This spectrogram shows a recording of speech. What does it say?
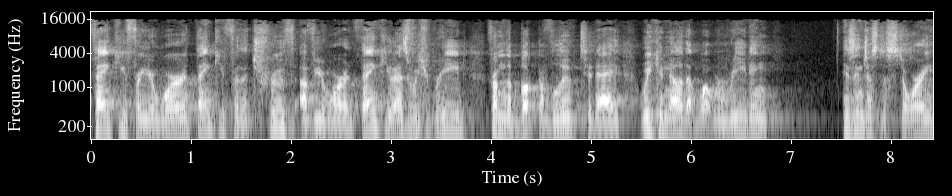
thank you for your word. Thank you for the truth of your word. Thank you as we read from the book of Luke today. We can know that what we're reading isn't just a story.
